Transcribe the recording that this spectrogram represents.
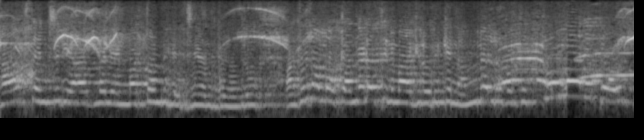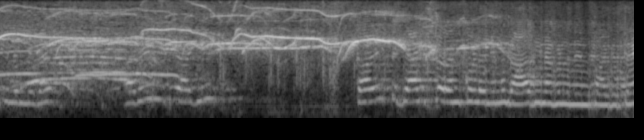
ಹಾಫ್ ಸೆಂಚುರಿ ಆದ್ಮೇಲೆ ಮತ್ತೊಂದು ಹೆಜ್ಜೆ ಅಂತ ಹೇಳಿದ್ರು ಅದು ನಮ್ಮ ಕನ್ನಡ ಸಿನಿಮಾ ಆಗಿರೋದಕ್ಕೆ ನಮ್ಮೆಲ್ಲರಿಗೂ ತುಂಬಾನೇ ಪ್ರೌಡ್ ಫೀಲಿಂಗ್ ಇದೆ ರೀತಿಯಾಗಿ ಕಲ್ಟ್ ಗ್ಯಾಂಗ್ಸ್ಟರ್ ಅಂದ್ಕೊಳ್ಳೆ ನಿಮಗೆ ಆ ದಿನಗಳು ನೆನಪಾಗುತ್ತೆ.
